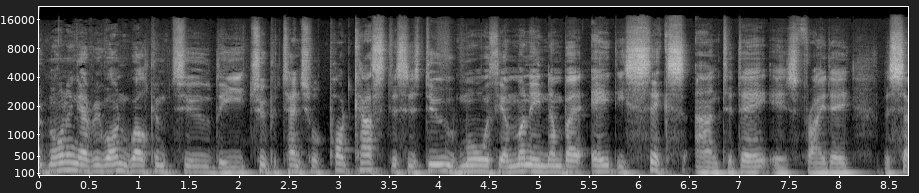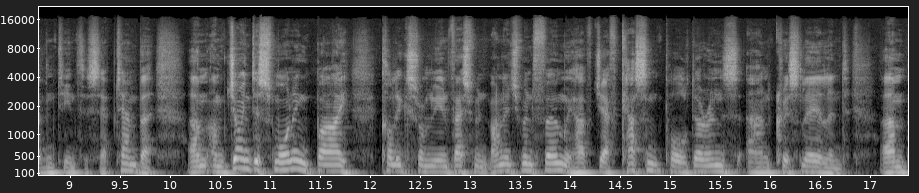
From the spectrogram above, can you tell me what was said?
Good morning, everyone. Welcome to the True Potential podcast. This is Do More with Your Money number 86, and today is Friday, the 17th of September. Um, I'm joined this morning by colleagues from the investment management firm. We have Jeff Casson, Paul Durrans, and Chris Leyland. Um,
